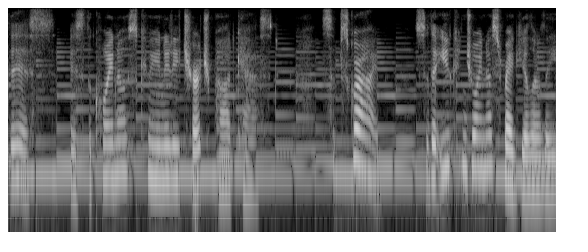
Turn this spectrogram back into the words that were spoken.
This is the Koinos Community Church Podcast. Subscribe so that you can join us regularly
